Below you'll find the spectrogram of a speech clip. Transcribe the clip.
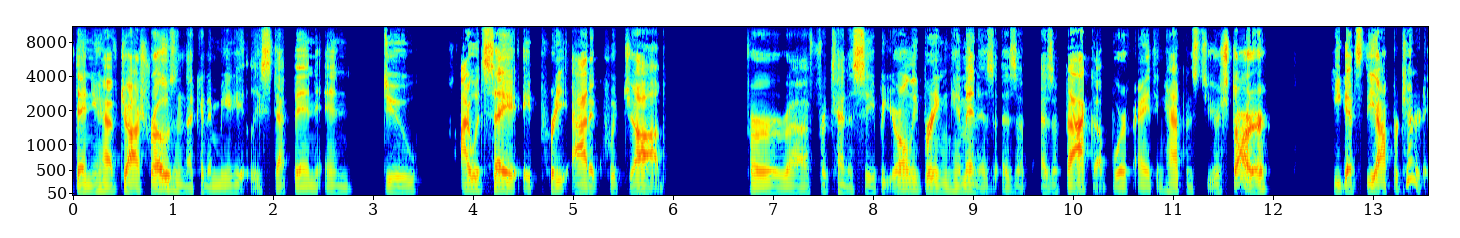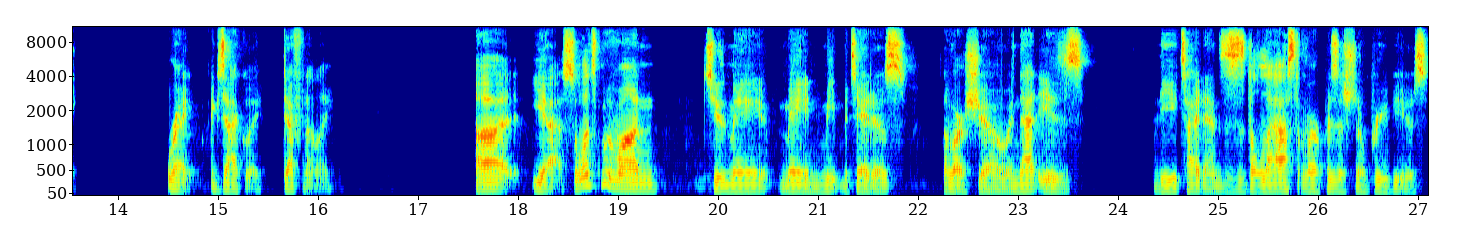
then you have Josh Rosen that could immediately step in and do, I would say, a pretty adequate job for uh, for Tennessee. But you're only bringing him in as as a as a backup, where if anything happens to your starter, he gets the opportunity. Right. Exactly. Definitely. Uh, yeah. So let's move on to the main main meat potatoes of our show, and that is the tight ends. This is the last of our positional previews,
